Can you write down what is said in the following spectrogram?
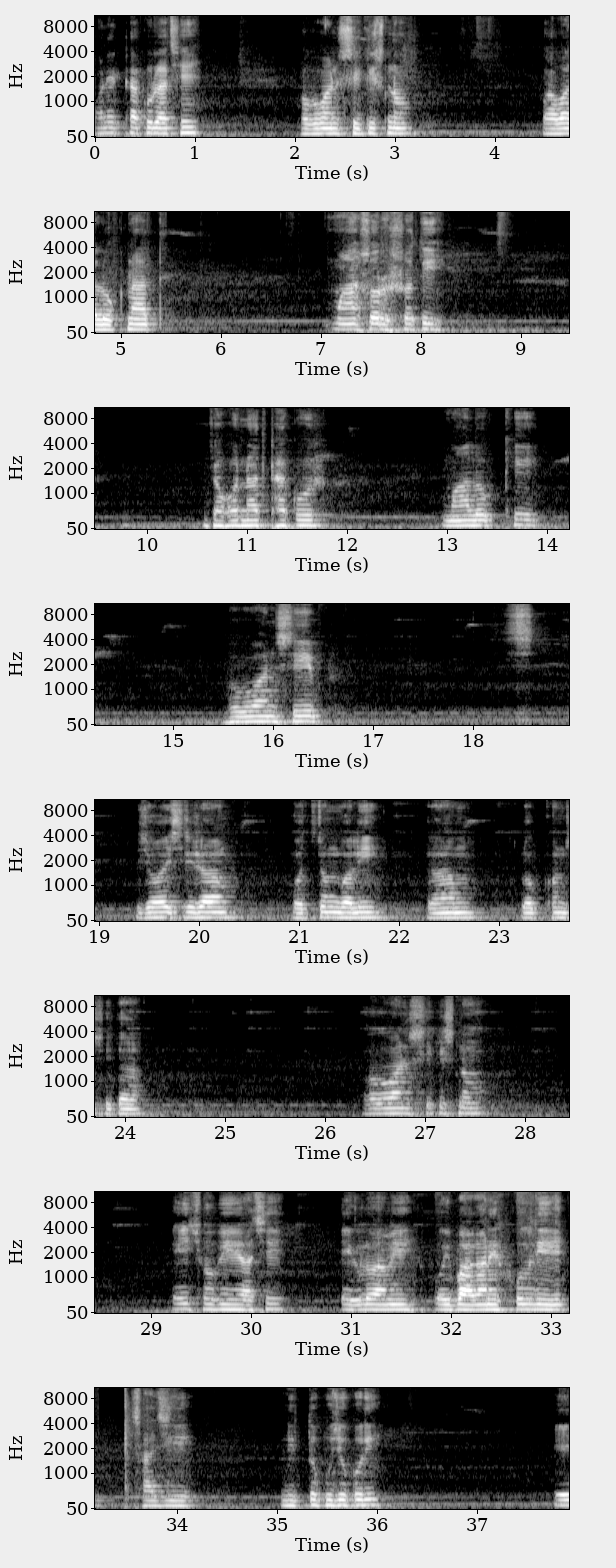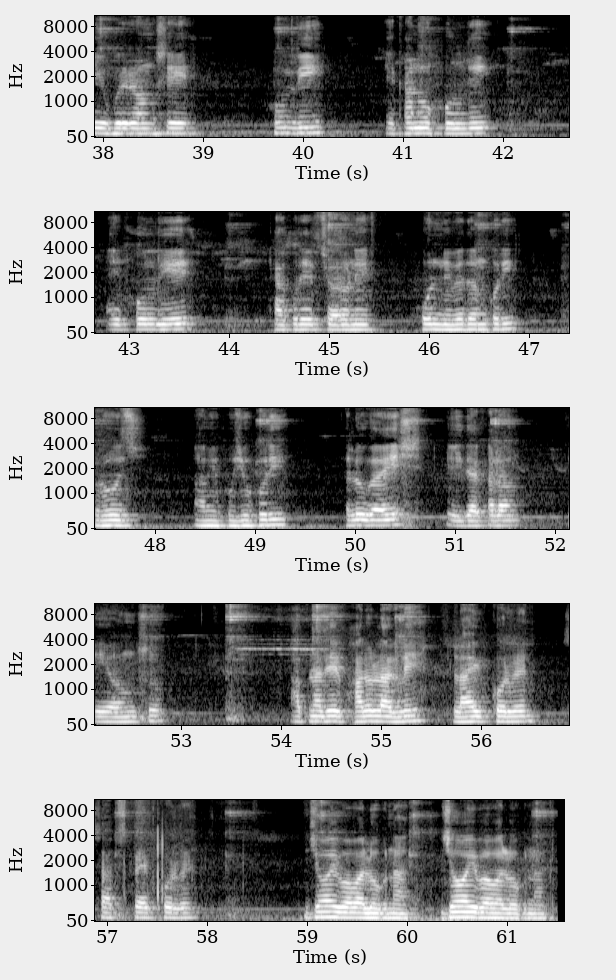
অনেক ঠাকুর আছে। ভগবান শ্রীকৃষ্ণ, বাবা লোকনাথ, মা সরস্বতী, জগন্নাথ ঠাকুর, মা লক্ষ্মী, ভগবান শিব, জয় শ্রীরাম বজরংবলী রাম লক্ষ্মণ সীতা ভগবান শ্রীকৃষ্ণ এই ছবি আছে, এগুলো আমি ওই বাগানের ফুল দিয়ে সাজিয়ে নিত্য পুজো করি। এই উপরের অংশে ফুল দিই, এখানেও ফুল দিই। এই ফুল দিয়ে ঠাকুরের চরণে ফুল নিবেদন করি। রোজ আমি পুজো করি। হ্যালো গাইস, এই দেখালাম এই অংশ। আপনাদের ভালো লাগলে লাইক করবেন সাবস্ক্রাইব করবেন। জয় বাবা লোকনাথ জয় বাবা লোকনাথ।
